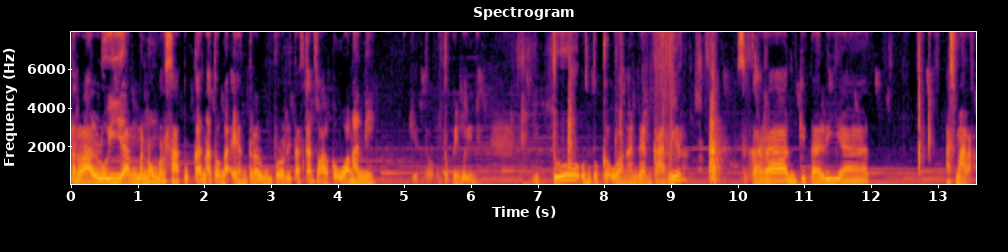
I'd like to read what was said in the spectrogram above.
terlalu yang menomorsatukan atau nggak yang terlalu memprioritaskan soal keuangan nih gitu untuk minggu ini itu untuk keuangan dan karir. Sekarang kita lihat asmara.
